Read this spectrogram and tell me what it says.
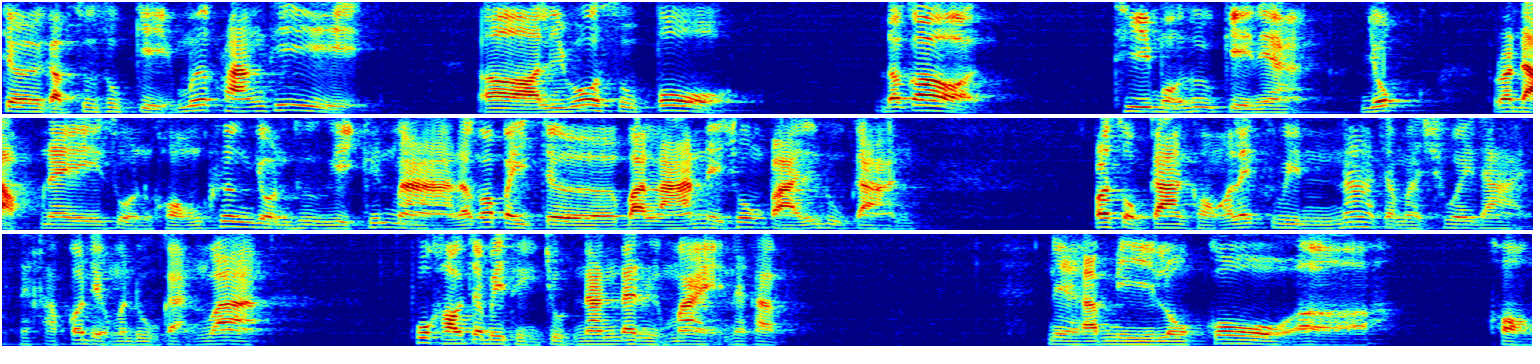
เจอกับซูซูกิเมื่อครั้งที่ลีโวซูโปแล้วก็ ทีมของซูซูกิเนี่ยยกระดับในส่วนของเครื่องยนต์ซูซูกิขึ้นมา แล้วก็ไปเจอบาลานซ์ในช่วงปลายฤดูกาลประสบการณ์ของอเล็กซ์วินน่าจะมาช่วยได้นะครับก็เดี๋ยวมาดูกันว่า พวกเขาจะไปถึงจุดนั้นได้หรือไม่นะครับเนี่ยครับมีโลโก้ของ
